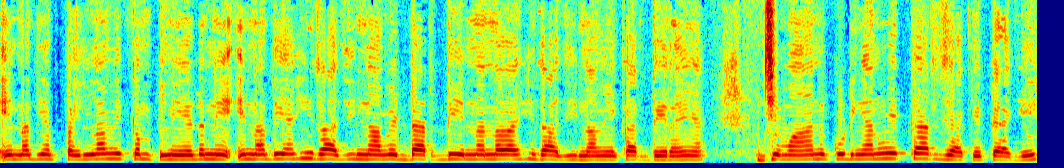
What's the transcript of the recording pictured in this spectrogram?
ਇਹਨਾਂ ਦੀਆਂ ਪਹਿਲਾਂ ਵੀ ਕੰਪਲੇਂਟ ਨੇ ਇਹਨਾਂ ਦੇ ਅਸੀਂ ਰਾਜੀਨਾਮੇ ਡਰਦੇ ਇਹਨਾਂ ਨਾਲ ਅਸੀਂ ਰਾਜੀਨਾਮੇ ਕਰਦੇ ਰਹੇ ਆ। ਜਵਾਨ ਕੁੜੀਆਂ ਨੂੰ ਇਹ ਘਰ ਜਾ ਕੇ ਪੈ ਗਏ।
